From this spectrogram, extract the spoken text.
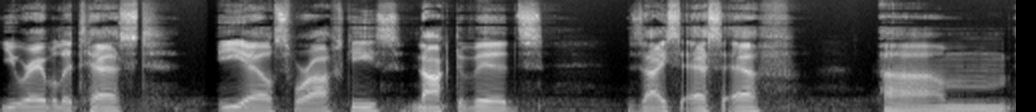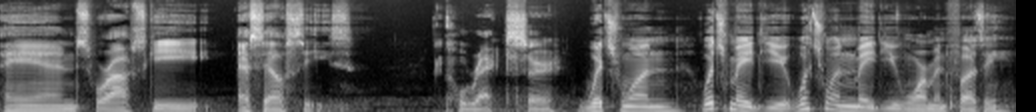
you were able to test EL Swarovskis, Noctivids, Zeiss SF, um, and Swarovski SLCs. Correct, sir. Which one? Which made you? Which one made you warm and fuzzy?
